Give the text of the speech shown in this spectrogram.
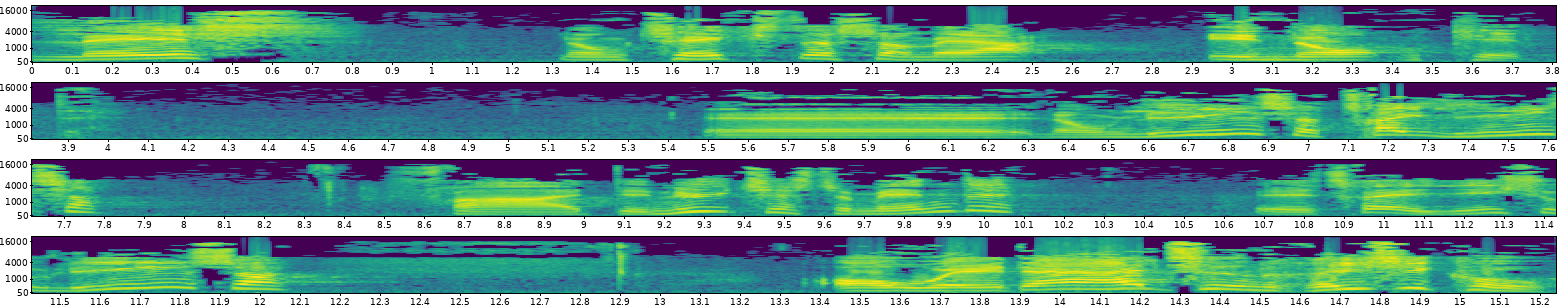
læse nogle tekster, som er enormt kendte. Øh, nogle lignelser, tre lignelser fra det nye testamente, øh, tre Jesu lignelser, og øh, der er altid en risiko,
